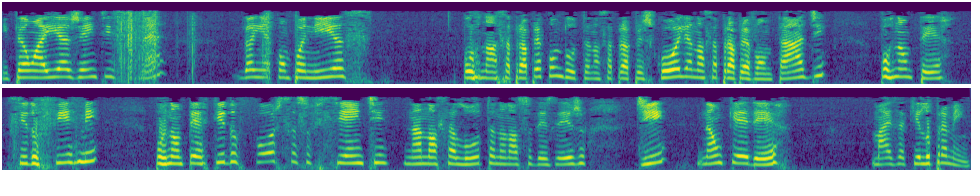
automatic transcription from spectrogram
Então aí a gente né, ganha companhias por nossa própria conduta, nossa própria escolha, nossa própria vontade, por não ter sido firme, por não ter tido força suficiente na nossa luta, no nosso desejo de não querer mais aquilo para mim.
